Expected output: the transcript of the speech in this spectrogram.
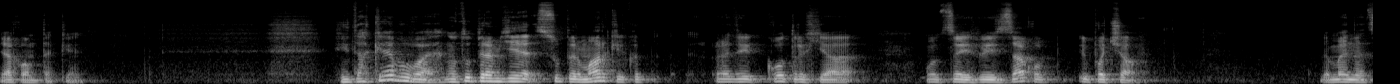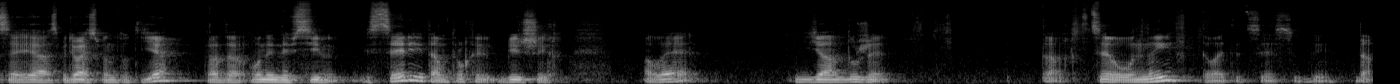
Як вам таке? І таке буває. Ну тут прям є супермарки, раді котрих я оцей весь закуп і почав. Для мене це, я сподіваюся, вони тут є. Правда, вони не всі із серії, там трохи більших. Але я дуже. Так, це вони. Давайте це сюди. Да.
